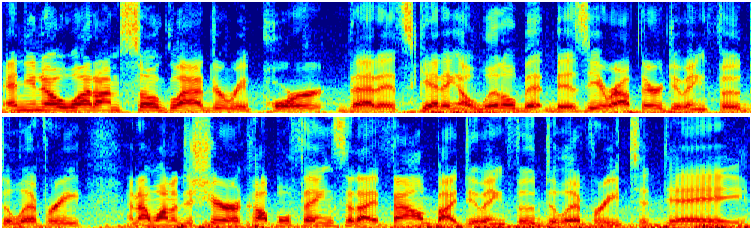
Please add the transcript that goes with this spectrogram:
and you know what? I'm so glad to report that it's getting a little bit busier out there doing food delivery, and I wanted to share a couple things that I found by doing food delivery today.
